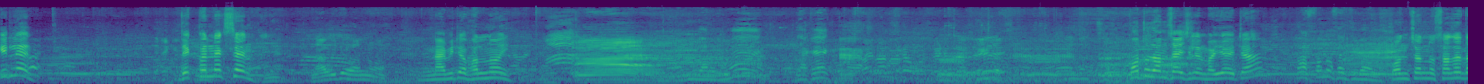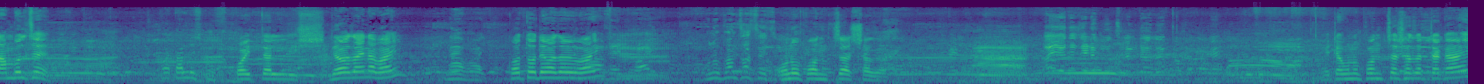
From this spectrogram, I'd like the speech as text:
কিনলেন? দেখবেন দেখছেন নাভিটা ভালো নয়। কত দাম চাইছিলেন ভাইয়া এটা? পঞ্চান্ন সাজা দাম বলছে? পঁয়তাল্লিশ। দেওয়া যায় না ভাই ভাই? কত দেওয়া যাবে ভাই? উনপঞ্চাশ হাজার। এটা উনপঞ্চাশ হাজার টাকায়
